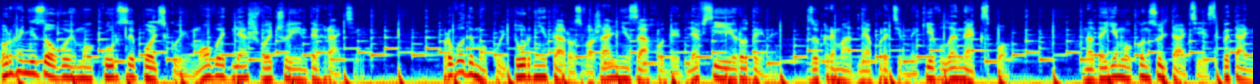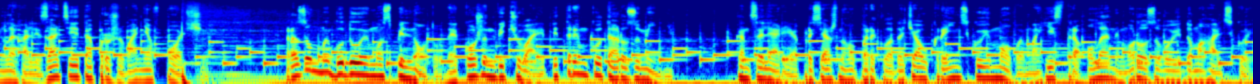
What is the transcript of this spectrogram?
Організовуємо курси польської мови для швидшої інтеграції. Проводимо культурні та розважальні заходи для всієї родини, зокрема для працівників Ленекспо. Надаємо консультації з питань легалізації та проживання в Польщі. Разом ми будуємо спільноту, де кожен відчуває підтримку та розуміння. Канцелярія присяжного перекладача української мови магістра Олени Морозової Домагальської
